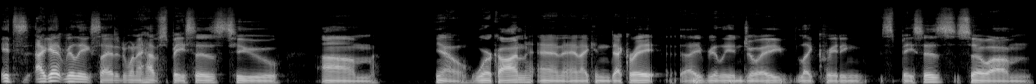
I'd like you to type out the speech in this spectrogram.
it's, I get really excited when I have spaces to, um, you know, work on and, and I can decorate. I really enjoy like creating spaces. So, um,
